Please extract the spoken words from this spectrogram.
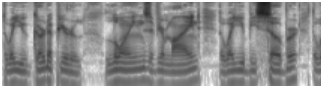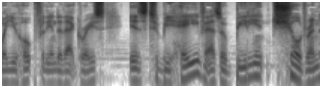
the way you gird up your loins of your mind, the way you be sober, the way you hope for the end of that grace, is to behave as obedient children,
